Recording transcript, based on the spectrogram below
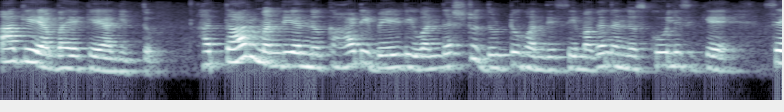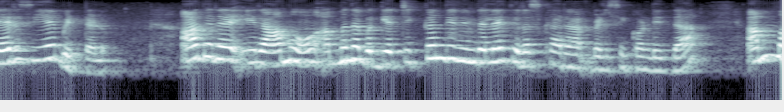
ಆಕೆಯ ಬಯಕೆಯಾಗಿತ್ತು ಹತ್ತಾರು ಮಂದಿಯನ್ನು ಕಾಡಿ ಬೇಡಿ ಒಂದಷ್ಟು ದುಡ್ಡು ಹೊಂದಿಸಿ ಮಗನನ್ನು ಸ್ಕೂಲಿಗೆ ಸೇರಿಸಿಯೇ ಬಿಟ್ಟಳು. ಆದರೆ ಈ ರಾಮು ಅಮ್ಮನ ಬಗ್ಗೆ ಚಿಕ್ಕಂದಿನಿಂದಲೇ ತಿರಸ್ಕಾರ ಬೆಳೆಸಿಕೊಂಡಿದ್ದ. ಅಮ್ಮ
